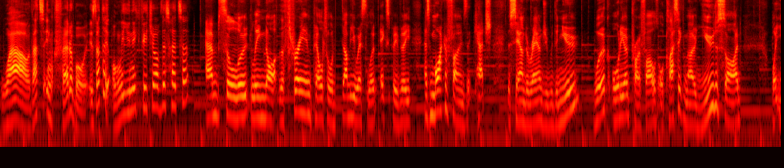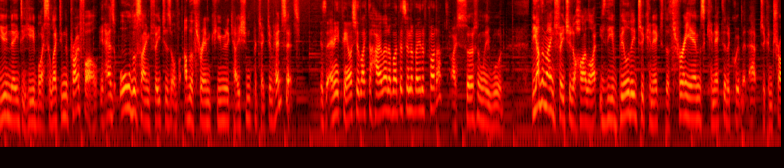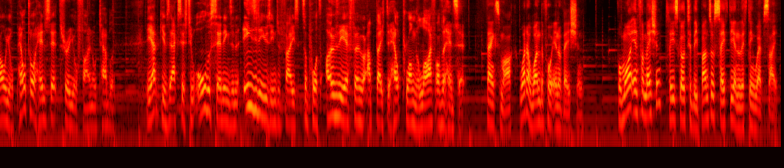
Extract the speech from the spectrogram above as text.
Wow, that's incredible. Is that the only unique feature of this headset? Absolutely not. The 3M Peltor WS Alert XPV has microphones that catch the sound around you. With the new work audio profiles or classic mode, you decide what you need to hear by selecting the profile. It has all the same features of other 3M communication protective headsets. Is there anything else you'd like to highlight about this innovative product? I certainly would. The other main feature to highlight is the ability to connect the 3M's Connected Equipment app to control your Peltor headset through your phone or tablet. The app gives access to all the settings and an easy to use interface supports over-the-air firmware updates to help prolong the life of the headset. Thanks, Mark. What a wonderful innovation. For more information, please go to the Bunzl Safety and Lifting website.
